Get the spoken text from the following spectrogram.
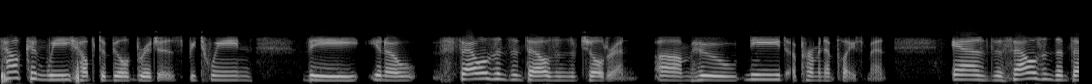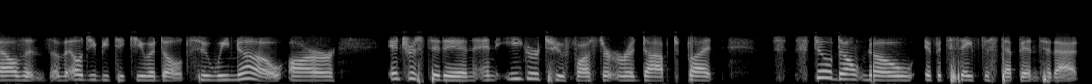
how can we help to build bridges between the you know thousands and thousands of children um, who need a permanent placement and the thousands and thousands of LGBTQ adults who we know are interested in and eager to foster or adopt, but still don't know if it's safe to step into that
